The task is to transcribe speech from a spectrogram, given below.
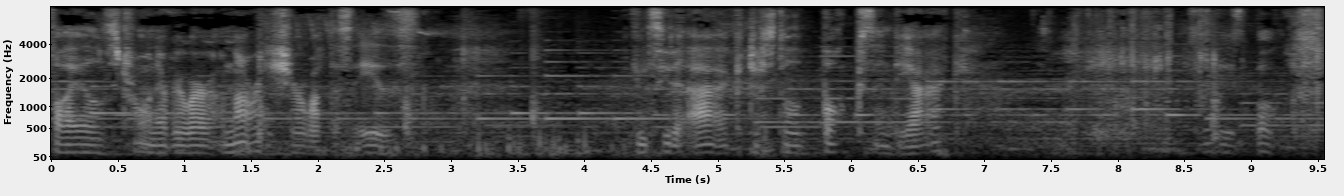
files thrown everywhere. I'm not really sure what this is. You can see the attic. There's still books in the attic. These books.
